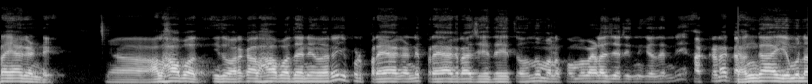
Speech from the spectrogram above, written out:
ప్రయాగ్ అండి అలహాబాద్ ఇది వరకు అలహాబాద్ అనేవారు ఇప్పుడు ప్రయాగ్ అండి ప్రయాగరాజ్ ఏదైతే ఉందో మన కుంభమేళా జరిగింది కదండి అక్కడ గంగా యమున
